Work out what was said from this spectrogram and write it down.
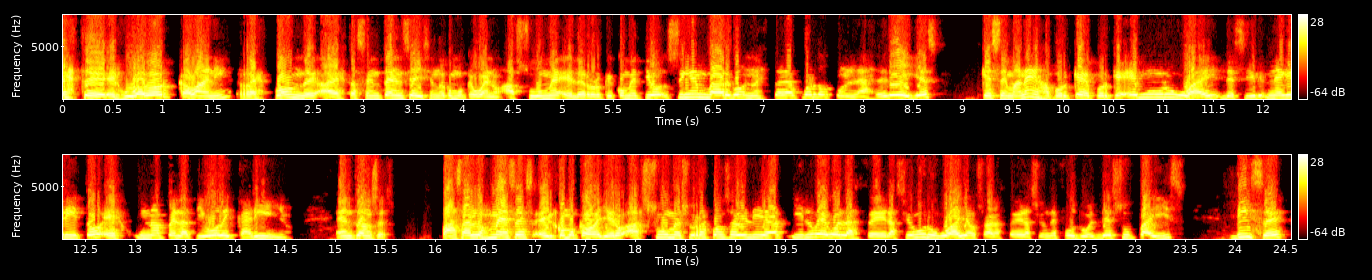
este, el jugador, Cavani, responde a esta sentencia diciendo como que, bueno, asume el error que cometió, sin embargo, no está de acuerdo con las leyes que se maneja. ¿Por qué? Porque en Uruguay decir negrito es un apelativo de cariño. Entonces, Pasan los meses, él como caballero asume su responsabilidad y luego la Federación Uruguaya, o sea, la Federación de Fútbol de su país, dice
